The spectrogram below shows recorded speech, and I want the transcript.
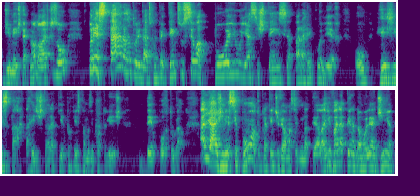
de meios tecnológicos ou prestar às autoridades competentes o seu apoio e assistência para recolher ou registrar. Está registrar aqui porque estamos em português de Portugal. Aliás, nesse ponto, para quem tiver uma segunda tela aí, vale a pena dar uma olhadinha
